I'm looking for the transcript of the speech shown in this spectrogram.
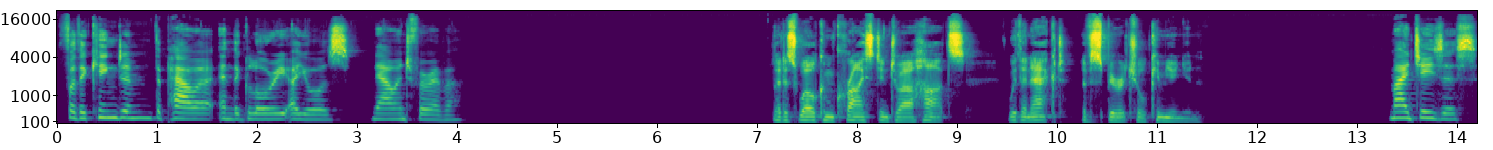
For the kingdom, the power, and the glory are yours, now and forever. Let us welcome Christ into our hearts with an act of spiritual communion. My Jesus,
